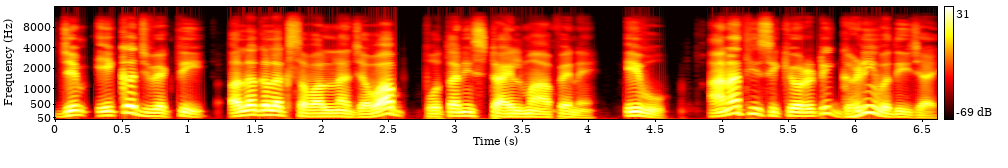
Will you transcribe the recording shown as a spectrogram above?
જેમ એક જ વ્યક્તિ અલગ અલગ સવાલના જવાબ પોતાની સ્ટાઇલમાં આપે ને એવું આનાથી સિક્યોરિટી ઘણી વધી જાય.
